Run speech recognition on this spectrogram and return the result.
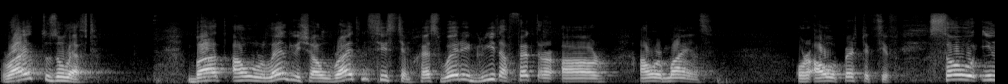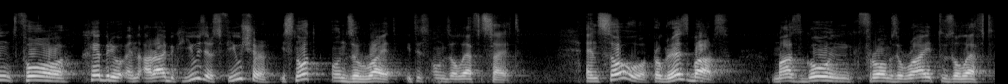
right to the left. But our language, our writing system has very great effect on our, our minds or our perspective. So in, for Hebrew and Arabic users, future is not on the right, it is on the left side. And so progress bars must go from the right to the left.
